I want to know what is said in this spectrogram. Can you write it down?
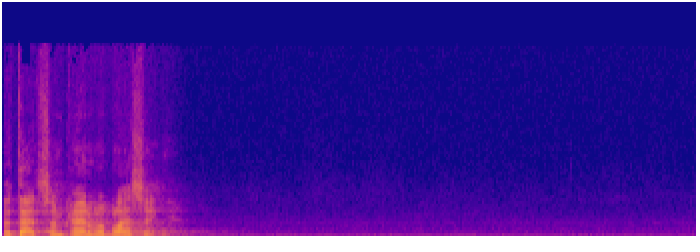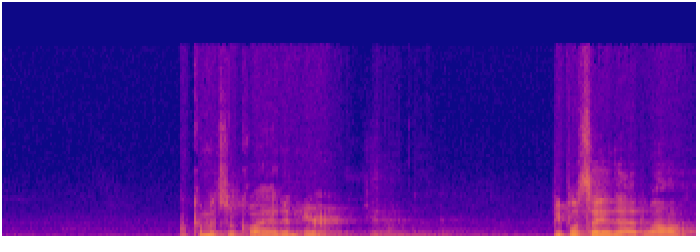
that that's some kind of a blessing. How come it's so quiet in here? People say that, well,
